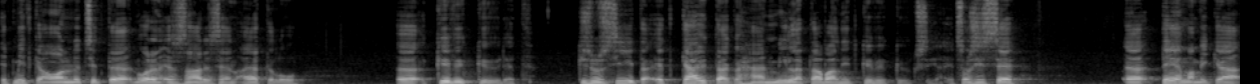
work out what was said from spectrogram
että mitkä on nyt sitten nuoren Esa Saarisen ajattelukyvykkyydet. Kysymys on siitä, että käyttääkö hän millä tavalla niitä kyvykkyyksiä. Et se on siis se teema, mikä,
